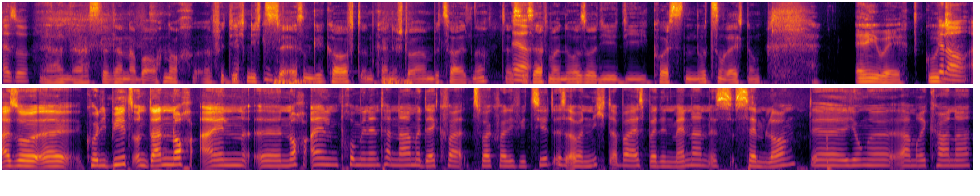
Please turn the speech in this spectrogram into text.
Also, ja, da hast du dann aber auch noch äh, für dich nichts zu essen gekauft und keine Steuern bezahlt. Ne? Das ja. ist erstmal nur so die, die Kosten-Nutzen-Rechnung. Anyway, gut. Genau, also äh, Cody Beals und dann noch ein, äh, noch ein prominenter Name, der qua zwar qualifiziert ist, aber nicht dabei ist bei den Männern, ist Sam Long, der junge Amerikaner,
